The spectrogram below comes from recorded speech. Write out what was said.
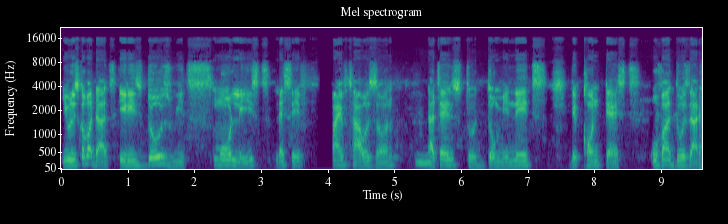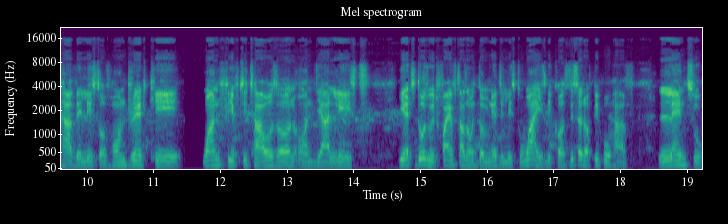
you discover that it is those with small lists, let's say 5,000, mm-hmm. that tends to dominate the contest over those that have a list of 100K, 150,000 on their list. Yet those with 5,000 dominate the list. Why? Is because this set of people have learned to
